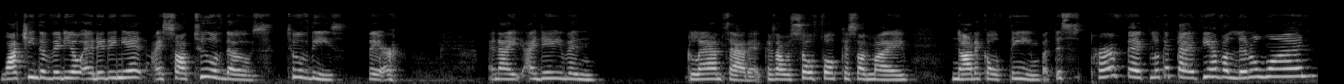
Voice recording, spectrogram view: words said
watching the video, editing it, I saw two of those, two of these there. And I, I didn't even glance at it because I was so focused on my nautical theme. But this is perfect. Look at that. If you have a little one,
